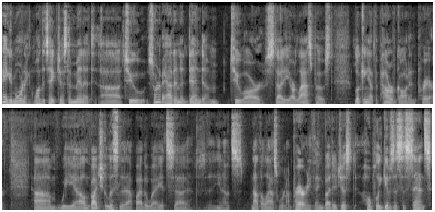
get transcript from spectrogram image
Hey, good morning. Wanted to take just a minute uh, to sort of add an addendum to our study, our last post, looking at the power of God in prayer. Um, we, uh, I'll invite you to listen to that. By the way, it's uh, you know it's not the last word on prayer or anything, but it just hopefully gives us a sense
